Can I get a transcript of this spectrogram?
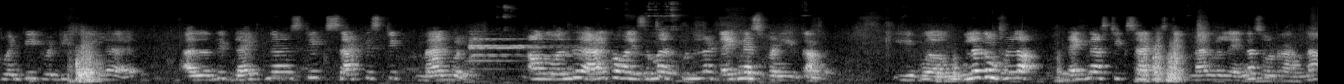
டுவெண்ட்டி டுவெண்ட்டி த்ரீல அது வந்து டயக்னாஸ்டிக் ஸ்டாட்டிஸ்டிக் மேனுவல் அவங்க வந்து ஆல்கஹாலிசம் ஃபுல்லா டயக்னாஸ் பண்ணியிருக்காங்க. உலகம் ஃபுல்லா டயக்னாஸ்டிக் ஸ்டாட்டிஸ்டிக் மேனுவல்ல என்ன சொல்றாங்கன்னா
